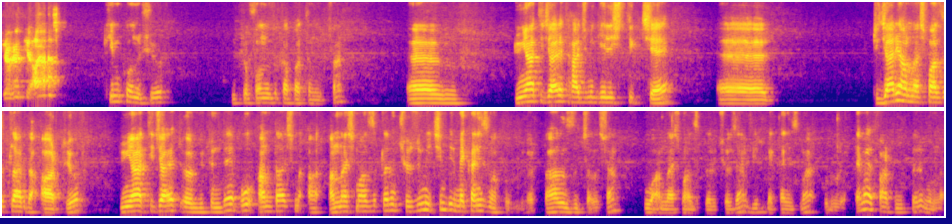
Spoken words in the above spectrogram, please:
görüntü aç. Kim konuşuyor? Mikrofonunuzu kapatın lütfen. Ee, dünya ticaret hacmi geliştikçe e, ticari anlaşmazlıklar da artıyor. Dünya Ticaret Örgütü'nde bu anlaşma, anlaşmazlıkların çözümü için bir mekanizma kuruluyor. Daha hızlı çalışan, bu anlaşmazlıkları çözen bir mekanizma kuruluyor. Temel farklılıkları bunlar.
